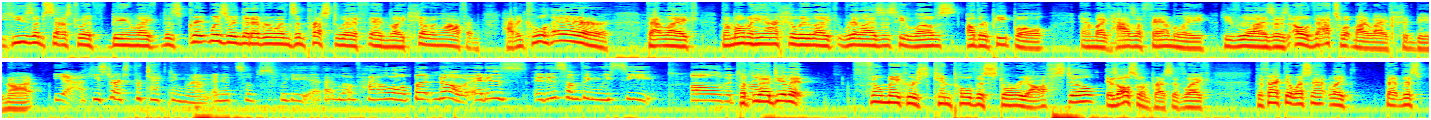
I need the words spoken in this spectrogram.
he's obsessed with being like this great wizard that everyone's impressed with and like showing off and having cool hair. That like the moment he actually like realizes he loves other people and like has a family, he realizes, "Oh, that's what my life should be, not yeah he starts protecting them and it's so sweet and i love howl but no it is it is something we see all the time But the idea that filmmakers can pull this story off still is also impressive. Like the fact that Wes like that this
